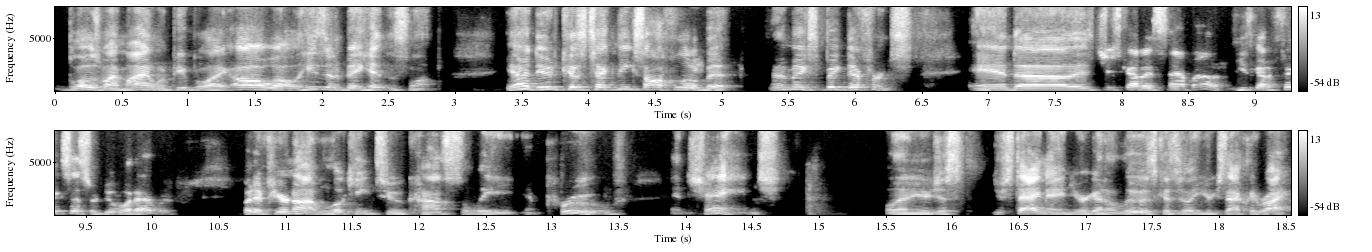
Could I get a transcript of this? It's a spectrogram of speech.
blows my mind when people like, oh, well, he's in a big hitting slump. Yeah, dude, because technique's off a little bit. That makes a big difference. And uh, it's just got to snap out of it. He's got to fix this or do whatever. But if you're not looking to constantly improve and change, well, then you're just you're stagnant and you're going to lose because you're exactly right.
